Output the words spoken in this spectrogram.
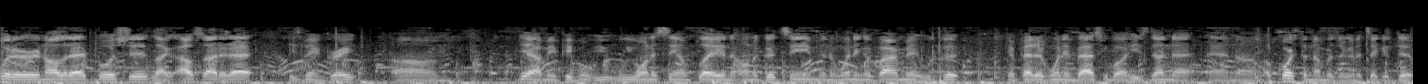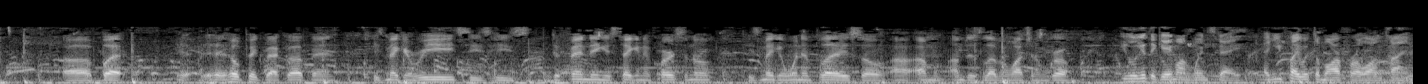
Twitter and all of that bullshit. Like outside of that, he's been great. Um, yeah, I mean, people, you, we want to see him play in, on a good team in a winning environment with good competitive winning basketball. He's done that, and um, of course the numbers are going to take a dip, uh, but he'll pick back up and he's making reads. He's he's defending. He's taking it personal. He's making winning plays. So uh, I'm I'm just loving watching him grow. You look at the game on Wednesday, and you play with DeMar for a long time.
